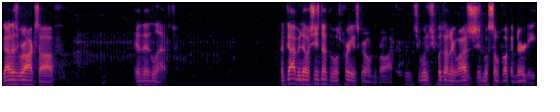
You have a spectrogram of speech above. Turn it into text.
got his rocks off and then left now god we know she's not the most prettiest girl on the block she when she puts on her glasses she looks so fucking nerdy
